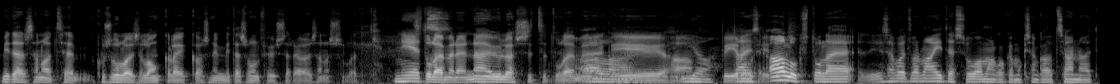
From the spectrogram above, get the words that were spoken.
mitä sä sanoit, se, kun sulla oli se lonkkaleikkaus, niin mitä sun fyssari oli sanonut sulle, että Niin, se et tulee menee näin ylös, sitten se tulee menee ihan Joo. Tai se aluksi tulee, sä voit varmaan itse sun oman kokemuksen kautta sanoa, että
